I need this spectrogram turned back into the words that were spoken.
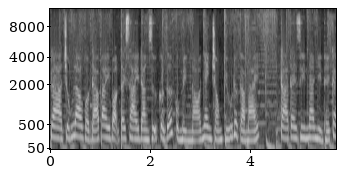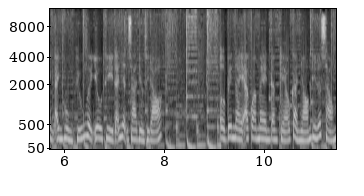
Gà trống lao vào đá bay bọn tay sai đang giữ cờ rớt của mình nó nhanh chóng cứu được gà mái. Katezina nhìn thấy cảnh anh hùng cứu người yêu thì đã nhận ra điều gì đó. Ở bên này Aquaman đang kéo cả nhóm đi lướt sóng.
